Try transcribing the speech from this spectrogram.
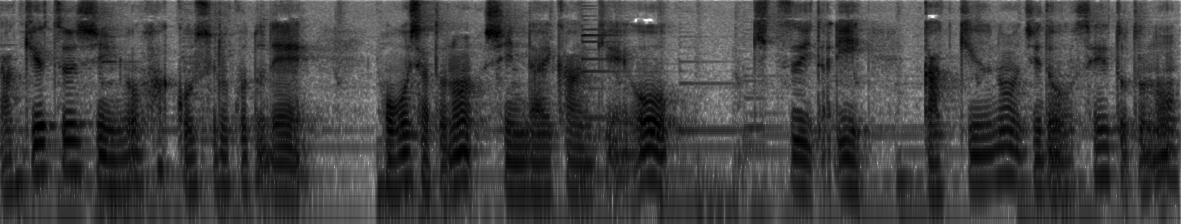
学級通信を発行することで保護者との信頼関係を築いたり学級の児童生徒との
